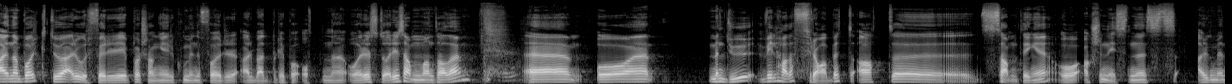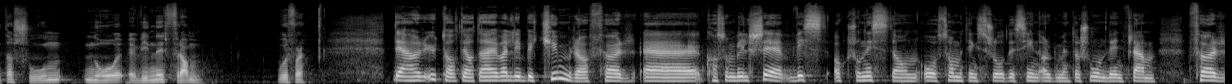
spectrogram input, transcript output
Aina Borch, du er ordfører i Porsanger kommune for Arbeiderpartiet på åttende året. Står i samme manntallet. Eh, men du vil ha deg frabedt at eh, Sametinget og aksjonistenes argumentasjon nå vinner fram. Hvorfor det? Jeg har uttalt at jeg er veldig bekymra for eh, hva som vil skje hvis aksjonistene og Sametingsrådet sin argumentasjon vinner frem for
